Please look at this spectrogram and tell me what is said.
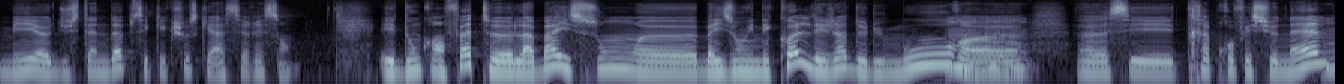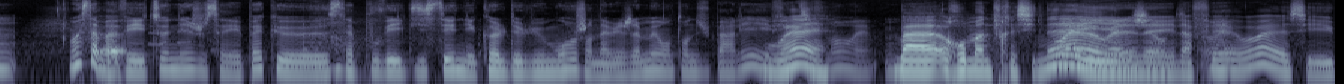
mais euh, du stand-up, c'est quelque chose qui est assez récent. Et donc, en fait, euh, là-bas, ils, sont, euh, bah, ils ont une école déjà de l'humour. C'est très professionnel. Moi, ça m'avait étonnée. Je savais pas que ça pouvait exister une école de l'humour. J'en avais jamais entendu parler. Ouais. Effectivement, ouais. Mm. Bah, Roman Fressinet, Ouais, il, ouais, a, il a entendu- fait. Ouais, c'est,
